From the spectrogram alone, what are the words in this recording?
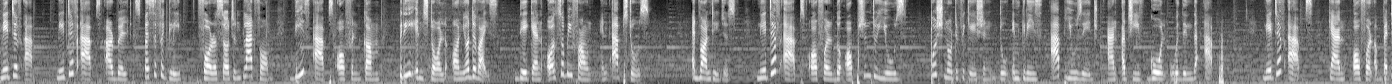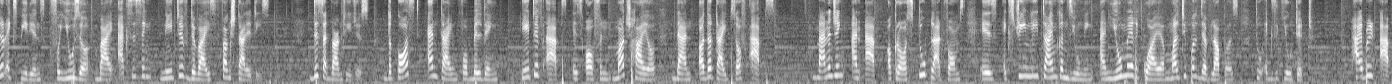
Native app Native apps are built specifically for a certain platform. These apps often come pre installed on your device. They can also be found in app stores. Advantages Native apps offer the option to use push notification to increase app usage and achieve goal within the app. Native apps can offer a better experience for user by accessing native device functionalities. Disadvantages The cost and time for building native apps is often much higher than other types of apps. Managing an app across two platforms is extremely time consuming and you may require multiple developers to execute it. Hybrid app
